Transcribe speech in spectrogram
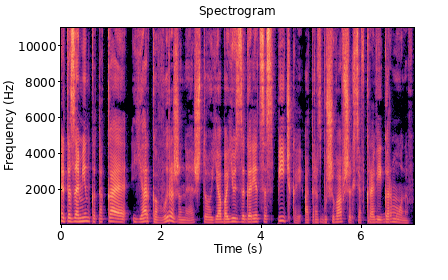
Эта заминка такая ярко выраженная, что я боюсь загореться спичкой от разбушевавшихся в крови гормонов.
